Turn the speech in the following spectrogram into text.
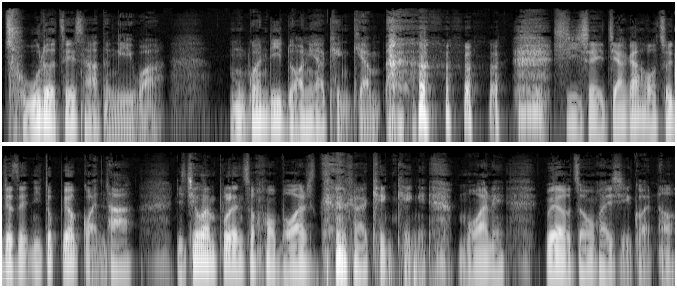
除了这三等以外，不管你多少勤俭，是谁加个好处，就是你都不要管他，你千万不能说哦，不要跟他 勤勤的，不要呢，不要有这种坏习惯哦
